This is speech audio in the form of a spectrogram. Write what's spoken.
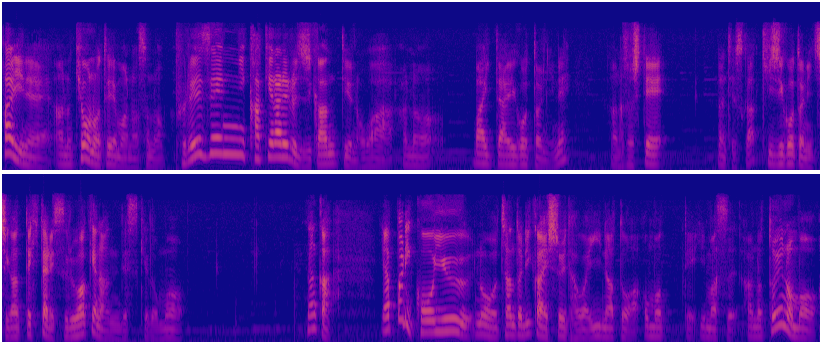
ぱりねあの今日のテーマのそのプレゼンにかけられる時間っていうのはあの媒体ごとにねあのそして何て言うんですか記事ごとに違ってきたりするわけなんですけどもなんかやっぱりこういうのをちゃんと理解しといた方がいいなとは思っています。あのというのも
